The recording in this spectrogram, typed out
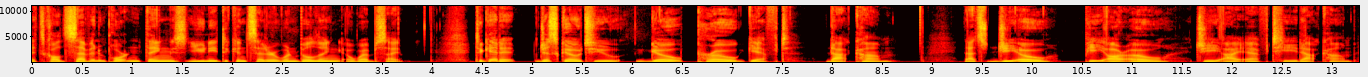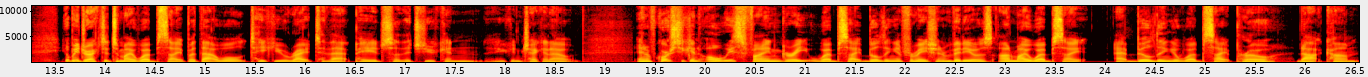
It's called Seven Important Things You Need to Consider When Building a Website. To get it, just go to goprogift.com. That's G O P R O G I F T.com. You'll be directed to my website, but that will take you right to that page so that you can you can check it out. And of course, you can always find great website building information and videos on my website at buildingawebsitepro.com.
